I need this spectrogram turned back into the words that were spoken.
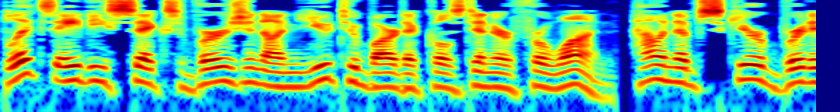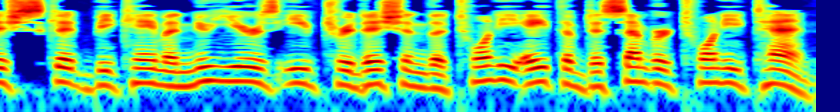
Blitz 86 version on YouTube articles Dinner for One, How an Obscure British Skit Became a New Year's Eve Tradition 28 December 2010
